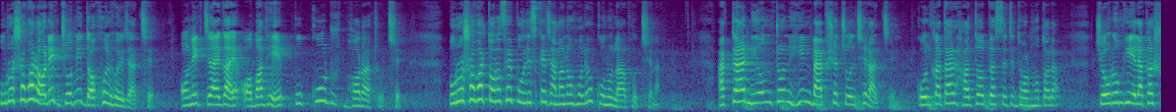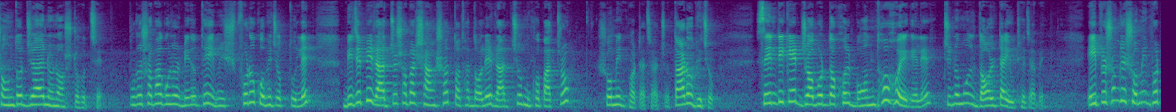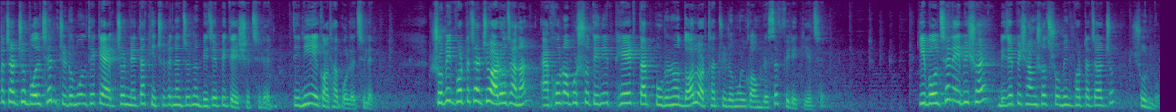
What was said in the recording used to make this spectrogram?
পুরসভার অনেক জমি দখল হয়ে যাচ্ছে। অনেক জায়গায় অবাধে পুকুর ভরাট হচ্ছে। পুরসভার তরফে পুলিশকে জানানো হলেও কোনো লাভ হচ্ছে না। একটা নিয়ন্ত্রণহীন ব্যবসা চলছে রাজ্যে। কলকাতার heart of the city Dharmatala, Chowringhee এলাকার সৌন্দর্যায়নও নষ্ট হচ্ছে। পুরসভাগুলোর বিরুদ্ধে এই বিস্ফোরক অভিযোগ তুললেন বিজেপির রাজ্যসভার সাংসদ তথা দলের রাজ্য মুখপাত্র শ্রমিক ভট্টাচার্য। তার অভিযোগ, সিন্ডিকেট জবরদখল বন্ধ হয়ে গেলে তৃণমূল দলটাই উঠে যাবে। এই প্রসঙ্গে শ্রমিক ভট্টাচার্য বলছেন, তৃণমূল থেকে একজন নেতা কিছুদিনের জন্য বিজেপিতে এসেছিলেন। তিনি এ কথা বলেছিলেন। শ্রমিক ভট্টাচার্য আরও জানান, এখন অবশ্য তিনি ফের তার পুরনো দল, অর্থাৎ তৃণমূল কংগ্রেসে ফিরে গিয়েছেন। কি বলছেন এই বিষয়ে বিজেপি সাংসদ শ্রমিক ভট্টাচার্য? শুনব।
